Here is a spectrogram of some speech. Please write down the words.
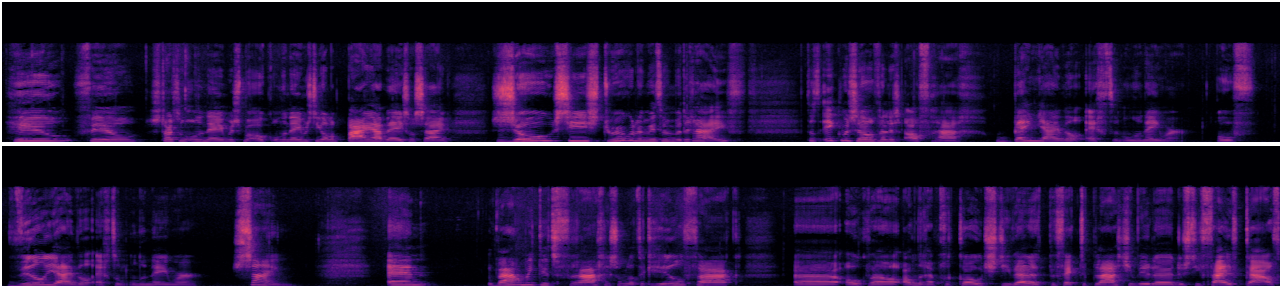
heel veel startende ondernemers, maar ook ondernemers die al een paar jaar bezig zijn, zo zie struggelen met hun bedrijf. Dat ik mezelf wel eens afvraag: ben jij wel echt een ondernemer? Of wil jij wel echt een ondernemer zijn? En waarom ik dit vraag is omdat ik heel vaak uh, ook wel anderen heb gecoacht die wel het perfecte plaatje willen. Dus die 5k of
